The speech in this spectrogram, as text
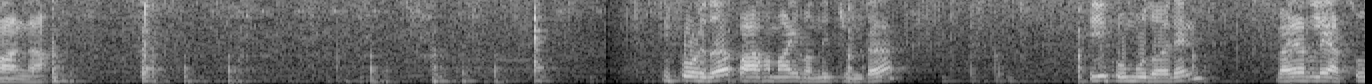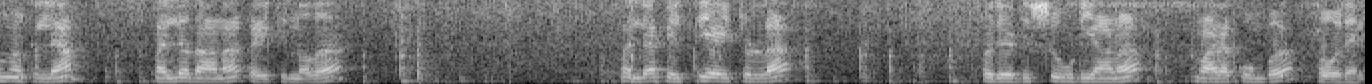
വാങ്ങാം ഇപ്പോൾ ഇത് പാകമായി വന്നിട്ടുണ്ട്. ഈ കുമ്പുതോരൻ വയറിലെ അസുഖങ്ങൾക്കെല്ലാം നല്ലതാണ് കഴിക്കുന്നത്. നല്ല ഹെൽത്തി ആയിട്ടുള്ള ഒരു ഡിഷ് കൂടിയാണ് വാഴക്കൂമ്പ് തോരൻ.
